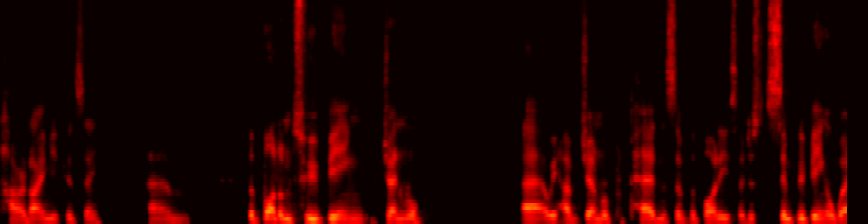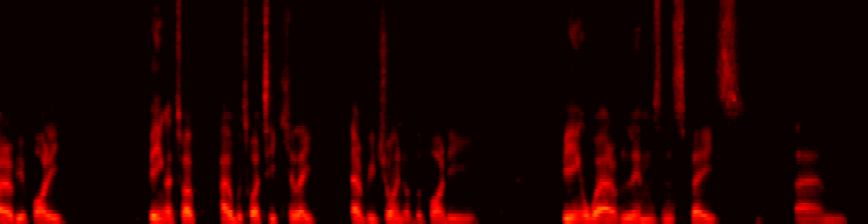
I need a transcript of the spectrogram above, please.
paradigm, you could say. Um, the bottom two being general, uh, we have general preparedness of the body, so just simply being aware of your body, being able to articulate every joint of the body, being aware of limbs in space, um,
